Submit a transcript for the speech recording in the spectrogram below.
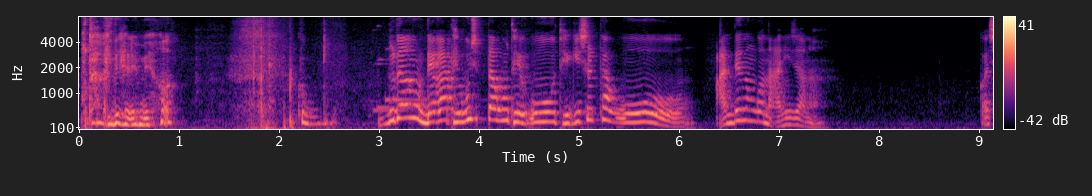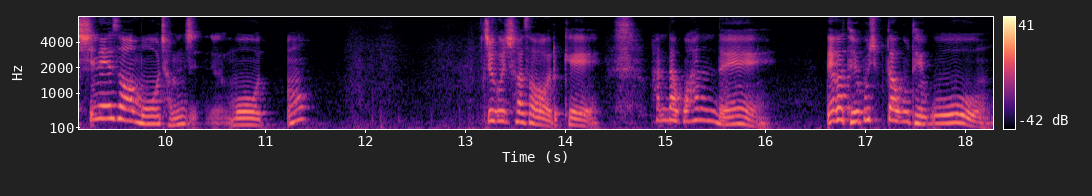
무당이 되려면 그 무당 내가 되고 싶다고 되고 되기 싫다고 안 되는 건 아니잖아. 그러니까 신에서 뭐 점지 뭐 어? 찍으셔서 이렇게 한다고 하는데 내가 되고 싶다고 되고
